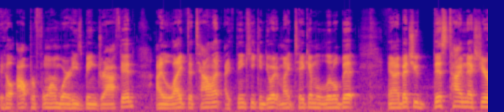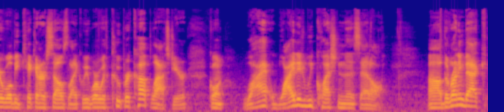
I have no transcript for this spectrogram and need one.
he'll outperform where he's being drafted. I like the talent. I think he can do it. It might take him a little bit. And I bet you this time next year we'll be kicking ourselves like we were with Cooper Kupp last year, going, why why did we question this at all? Uh, the running back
